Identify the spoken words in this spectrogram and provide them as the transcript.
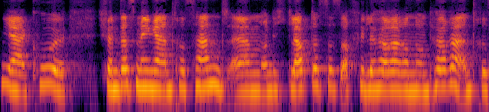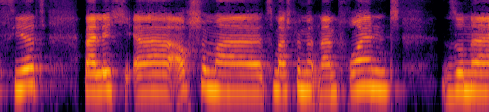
Ja, cool. Ich finde das mega interessant ähm, und ich glaube, dass das auch viele Hörerinnen und Hörer interessiert, weil ich äh, auch schon mal zum Beispiel mit meinem Freund so eine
